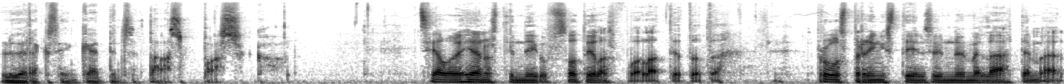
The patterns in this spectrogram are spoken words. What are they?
lyödäkseen kätensä taas paskaan. Siellä oli hienosti niinku sotilaspalat ja tota, Bruce Springsteen synnymme lähtemään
